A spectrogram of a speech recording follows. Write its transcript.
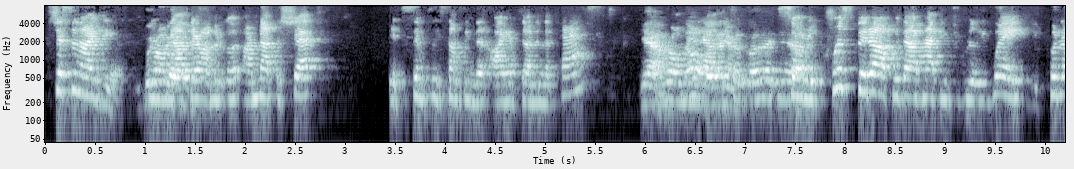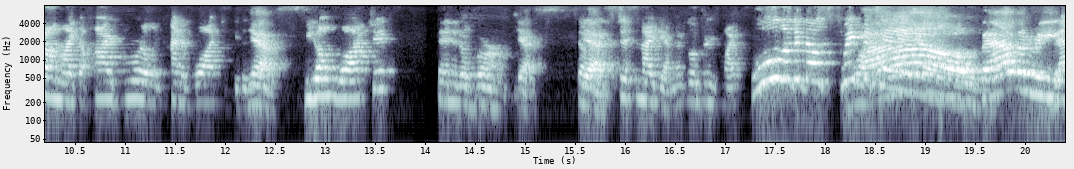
It's just an idea. We Thrown out there, I'm gonna go, I'm not the chef. It's simply something that I have done in the past. Yeah, no, out that's there. a good idea. So to crisp it up without having to really wait, you put it on like a high broil and kind of watch it. Because Yes, If you don't watch it, then it'll burn. yes, So yes. it's just an idea. I'm gonna go drink my, ooh, look at those sweet Wow, potatoes. Valerie, Va-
